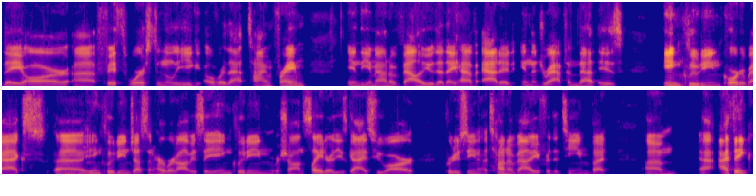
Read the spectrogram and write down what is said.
They are uh, fifth worst in the league over that time frame in the amount of value that they have added in the draft, and that is including quarterbacks, uh, Mhm. including Justin Herbert, obviously, including Rashawn Slater. These guys who are producing a ton of value for the team, but um, I I think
